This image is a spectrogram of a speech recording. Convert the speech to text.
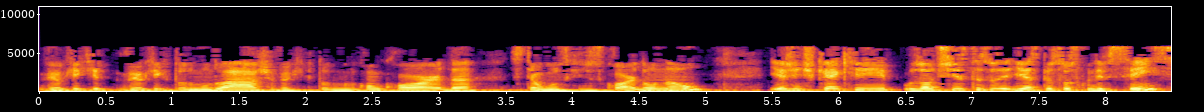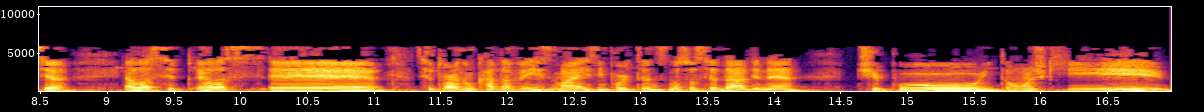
Ver o que, que, ver o que, que todo mundo acha, ver o que, que todo mundo concorda, se tem alguns que discordam ou não. E a gente quer que os autistas e as pessoas com deficiência elas se, elas, é, se tornam cada vez mais importantes na sociedade, né? Tipo, então acho que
